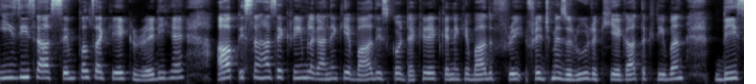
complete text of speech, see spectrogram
ईजी सा सिंपल सा केक रेडी है। आप इस तरह से क्रीम लगाने के बाद, इसको डेकोरेट करने के बाद फ्रिज में ज़रूर रखिएगा। तकरीबन 20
